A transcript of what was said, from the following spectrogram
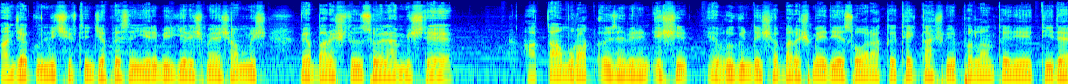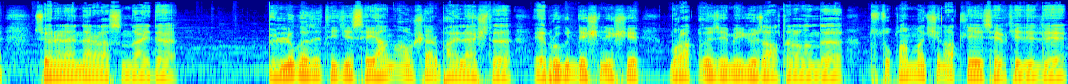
Ancak ünlü çiftin cephesinde yeni bir gelişme yaşanmış ve barıştığı söylenmişti. Hatta Murat Özdemir'in eşi Ebru Gündeş'e barışma hediyesi olarak da tek taş bir pırlanta hediye ettiği de söylenenler arasındaydı. Ünlü gazeteci Seyhan Avşar paylaştı. Ebru Gündeş'in eşi Murat Özdemir gözaltına alındı. Tutuklanmak için adliyeye sevk edildi.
